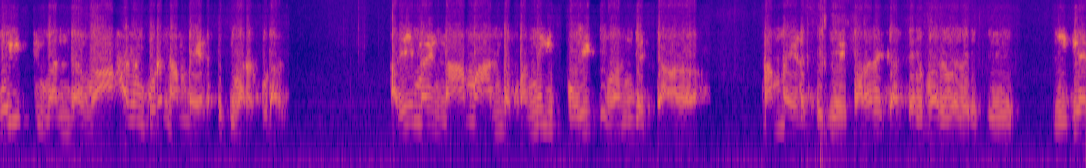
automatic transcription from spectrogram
போயிட்டு வந்த வாகனம் கூட நம்ம இடத்துக்கு வரக்கூடாது. அதே மாதிரி நாம அந்த பண்ணைக்கு போயிட்டு வந்துட்டா நம்ம இடத்துக்கு பறவை காய்ச்சல் வருவதற்கு மிக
